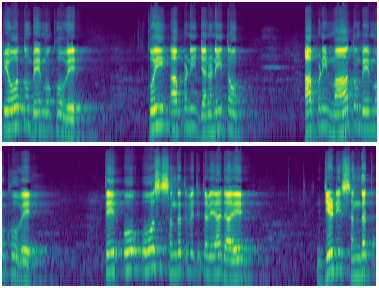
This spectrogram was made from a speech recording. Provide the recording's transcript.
ਪਿਓ ਤੋਂ ਬੇਮੁਖ ਹੋਵੇ, ਕੋਈ ਆਪਣੀ ਜਨਨੀ ਤੋਂ, ਆਪਣੀ ਮਾਂ ਤੋਂ ਬੇਮੁਖ ਹੋਵੇ ਤੇ ਉਹ ਉਸ ਸੰਗਤ ਵਿੱਚ ਚਲਿਆ ਜਾਏ ਜਿਹੜੀ ਸੰਗਤ,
